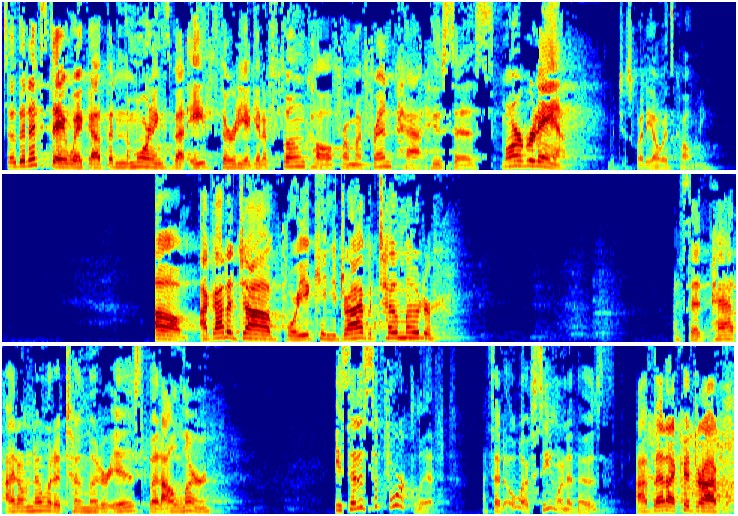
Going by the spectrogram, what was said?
So the next day I wake up and in the mornings about 8:30 I get a phone call from my friend Pat who says, "Margaret Ann," which is what he always called me. Um, I got a job for you. Can you drive a tow motor? I said, Pat, I don't know what a tow motor is, but I'll learn. He said, It's a forklift. I said, Oh, I've seen one of those. I bet I could drive one.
